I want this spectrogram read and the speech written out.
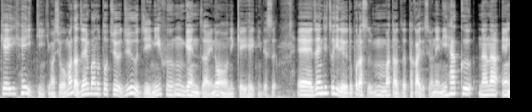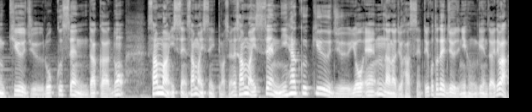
経平均いきましょう。まだ前場の途中、10時2分現在の日経平均です。えー、前日比で言うと、プラス、また高いですよね。207円96銭高の3万1000、3万1000いってますよね。3万1294円78銭ということで、10時2分現在では、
